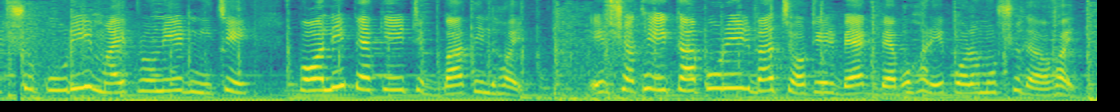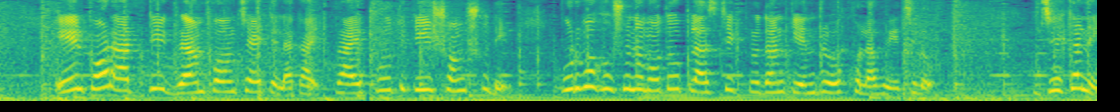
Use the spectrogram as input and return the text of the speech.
একশো কুড়ি মাইক্রোনের নিচে পলি প্যাকেট বাতিল হয়। এর সাথে কাপড়ের বা চটের ব্যাগ ব্যবহারে পরামর্শ দেওয়া হয়। এরপর আটটি গ্রাম পঞ্চায়েত এলাকায় প্রায় প্রতিটি সংসদে পূর্ব ঘোষণা মতো প্লাস্টিক প্রদান কেন্দ্র খোলা হয়েছিল। যেখানে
